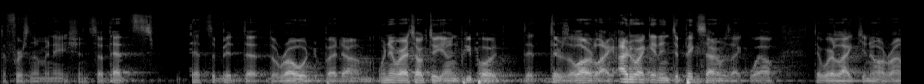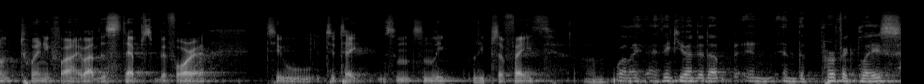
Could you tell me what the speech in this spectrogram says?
the first nomination. So that's that's a bit the, the road. But um, whenever I talk to young people, th- there's a lot of like, how do I get into Pixar? I was like, well, there were like you know around 25 other steps before it to to take some some leap, leaps of faith. Well, I, I think you ended up in, in the perfect place,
